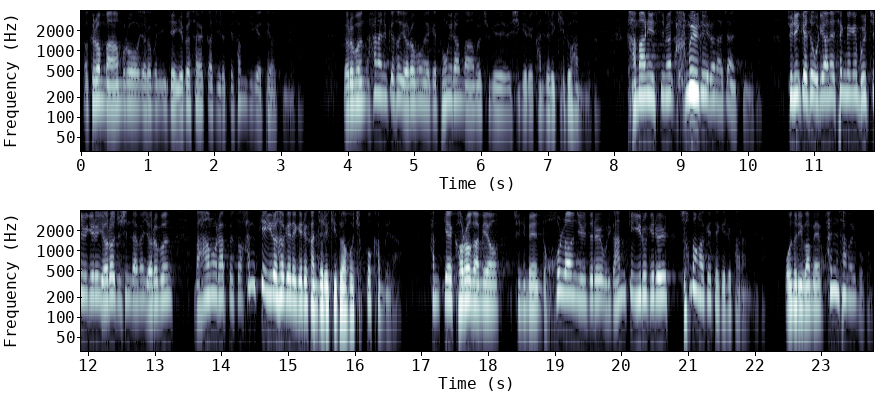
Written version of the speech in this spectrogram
어, 그런 마음으로 여러분 이제 예배 사역까지 이렇게 섬기게 되었습니다. 여러분 하나님께서 여러분에게 동일한 마음을 주시기를 간절히 기도합니다. 가만히 있으면 아무 일도 일어나지 않습니다. 주님께서 우리 안에 생명의 물줄기를 열어 주신다면 여러분 마음을 합해서 함께 일어서게 되기를 간절히 기도하고 축복합니다. 함께 걸어가며 주님의 놀라운 일들을 우리가 함께 이루기를 소망하게 되기를 바랍니다. 오늘 이 밤에 환상을 보고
